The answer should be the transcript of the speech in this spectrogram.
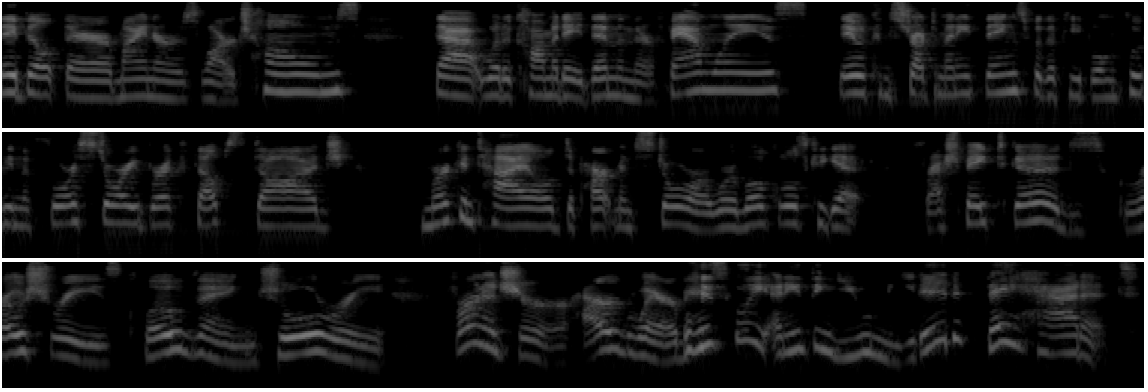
They built their miners large homes that would accommodate them and their families. They would construct many things for the people, including the four story brick Phelps Dodge mercantile department store where locals could get fresh baked goods, groceries, clothing, jewelry, furniture, hardware, basically anything you needed, they had it.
